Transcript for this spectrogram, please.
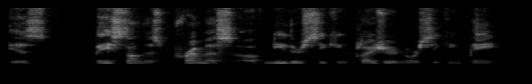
is based on this premise of neither seeking pleasure nor seeking pain.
